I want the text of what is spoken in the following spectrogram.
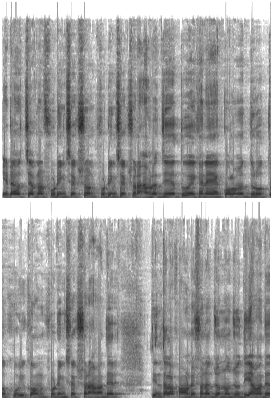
এটা হচ্ছে আপনার ফুটিং সেকশন ফুটিং সেকশন আমরা যেহেতু এখানে কলমের দূরত্ব খুবই কম ফুটিং সেকশন আমাদের তিনতলা ফাউন্ডেশনের জন্য যদি আমাদের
